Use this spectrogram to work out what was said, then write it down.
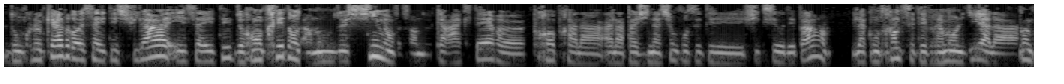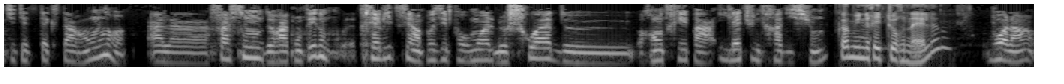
Donc le cadre, ça a été celui-là et ça a été de rentrer dans un nombre de signes, enfin de caractères euh, propres à la, à la pagination qu'on s'était fixé au départ. La contrainte, c'était vraiment lié à la quantité de texte à rendre, à la façon de raconter. Donc très vite, c'est imposé pour moi le choix de rentrer par il est une tradition. Comme une ritournelle Voilà.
